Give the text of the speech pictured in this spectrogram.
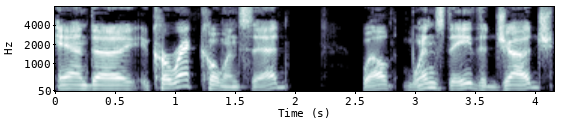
And uh, correct, Cohen said. Well, Wednesday, the judge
